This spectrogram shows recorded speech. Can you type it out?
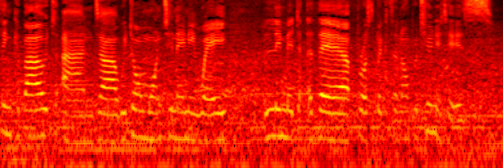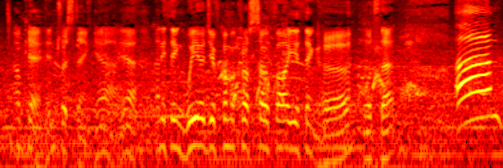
think about, and uh, we don't want in any way limit their prospects and opportunities. Okay, interesting. Yeah, yeah. Anything weird you've come across so far? You think, huh? What's that? Um,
